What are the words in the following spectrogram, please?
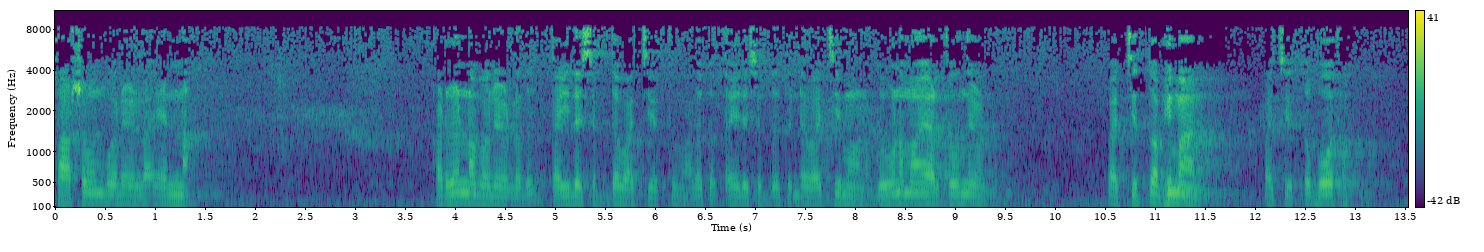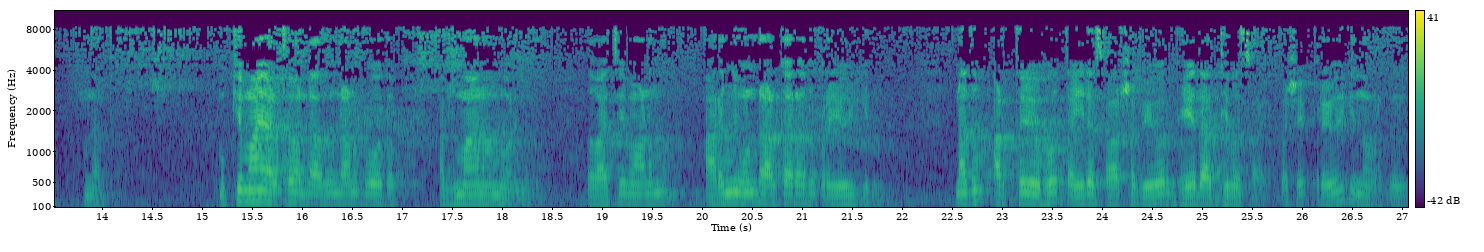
സാർഷവം പോലെയുള്ള എണ്ണ. കടുകെണ്ണ പോലെയുള്ളത് തൈലശബ്ദവാച്യത്വം. അതൊക്കെ തൈലശബ്ദത്തിന്റെ വാച്യമാണ്. ഗൗണമായ അർത്ഥമൊന്നേ ഉള്ളൂ. വാച്യത്വ അഭിമാനം വാച്യത്വ ബോധം എന്നർത്ഥം. മുഖ്യമായ അർത്ഥമല്ല അതുകൊണ്ടാണ് ബോധം അഭിമാനം എന്ന് പറയുന്നത്. അത് വാച്യമാണെന്ന് അറിഞ്ഞുകൊണ്ട് ആൾക്കാർ അത് പ്രയോഗിക്കുന്നു. അത് അർത്ഥയോഹോ തൈല സാക്ഷഭയോർ ഭേദാധിവസായി. പക്ഷെ പ്രയോഗിക്കുന്നവർക്ക്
